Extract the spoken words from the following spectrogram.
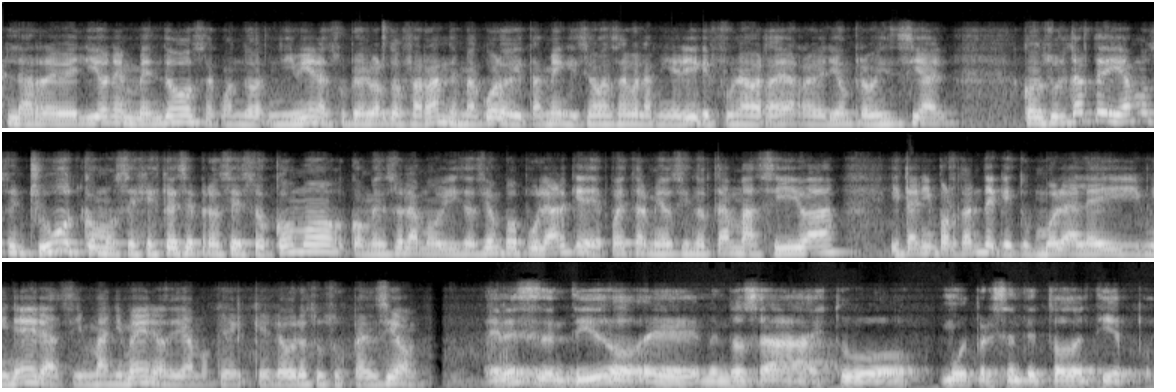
la rebelión en Mendoza, cuando ni bien asumió Alberto Fernández, me acuerdo que también quiso avanzar con la minería, que fue una verdadera rebelión provincial. Consultarte, digamos, en Chubut cómo se gestó ese proceso, cómo comenzó la movilización popular que después terminó siendo tan masiva y tan importante que tumbó la ley minera, sin más ni menos, digamos, que, logró su suspensión. En ese sentido, eh, Mendoza estuvo muy presente todo el tiempo.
